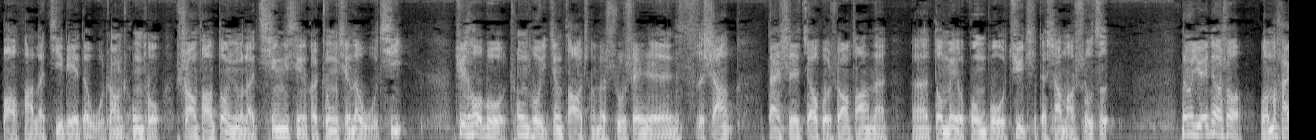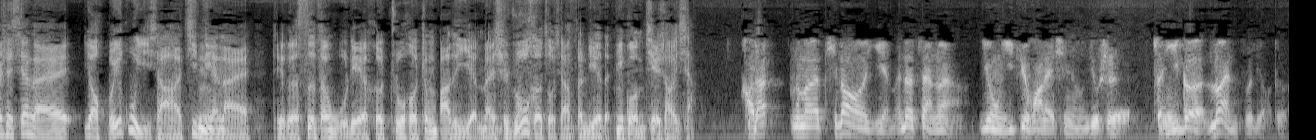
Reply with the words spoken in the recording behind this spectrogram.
爆发了激烈的武装冲突，双方动用了轻型和中型的武器。据透露，冲突已经造成了数十人死伤，但是交火双方呢，呃都没有公布具体的伤亡数字。那么袁教授，我们还是先来要回顾一下啊，近年来这个四分五裂和诸侯争霸的也门是如何走向分裂的？你给我们介绍一下。好的，那么提到也门的战乱啊，用一句话来形容，就是整一个乱字了得，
